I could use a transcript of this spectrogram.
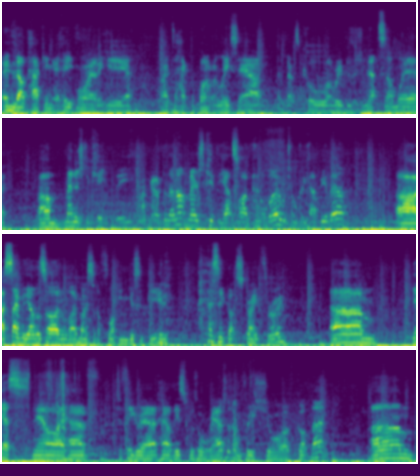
ended up hacking a heap more out of here. I had to hack the bonnet release out. That's cool. I'll reposition that somewhere. Um, managed to keep the, open that up, managed to keep the outside panel though, which I'm pretty happy about. Uh, same with the other side, although most of the flocking disappeared as it got straight through. Um, yes, now I have to figure out how this was all routed. I'm pretty sure I've got that. Um,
